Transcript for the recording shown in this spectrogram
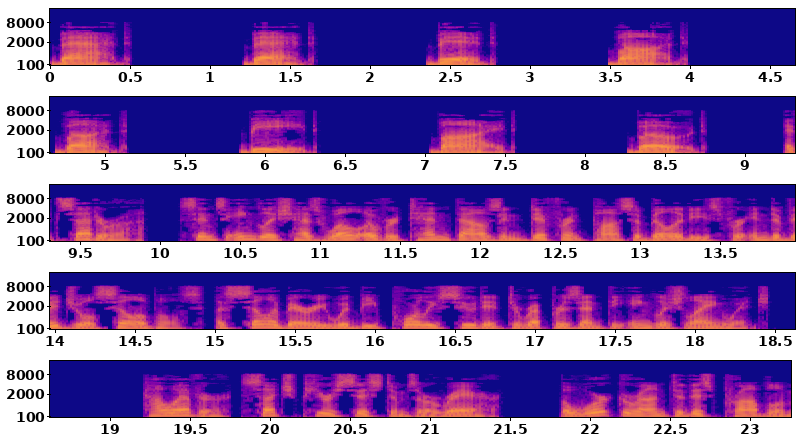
bad, bed, bid, bod, bud, bead, bide, bode, etc. Since English has well over 10,000 different possibilities for individual syllables, a syllabary would be poorly suited to represent the English language. However, such pure systems are rare. A workaround to this problem,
